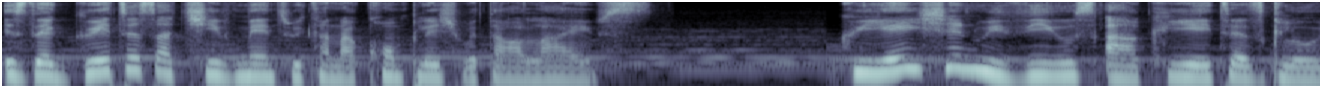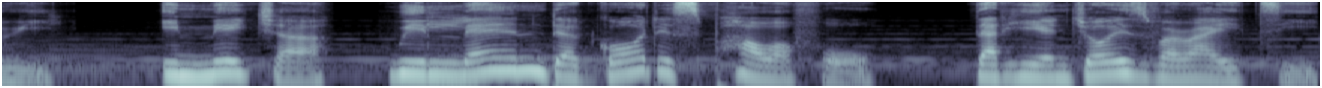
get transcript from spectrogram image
is the greatest achievement we can accomplish with our lives. Creation reveals our Creator's glory. In nature, we learn that God is powerful that he enjoys variety,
